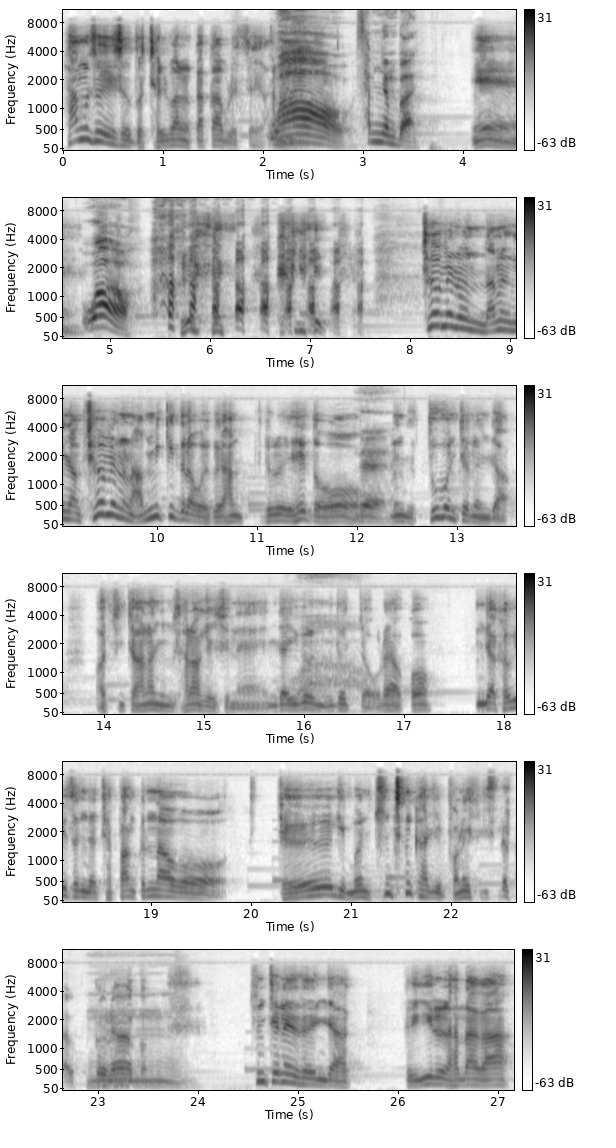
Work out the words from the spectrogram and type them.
항소에서도 절반을 깎아버렸어요. wow. 3년 반. 예. wow. 그게 처음에는 나는 그냥 처음에는 안 믿기더라고요. 그한 그래 해도 네. 두 번째는 이제 아 진짜 하나님 살아 계시네. 이제 이걸 wow. 믿었죠. 그래갖고 이제 거기서 이제 재판 끝나고 저기 먼 춘천까지 보내시더라고요. 그래갖고 음. 춘천에서 이제 그 일을 하다가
